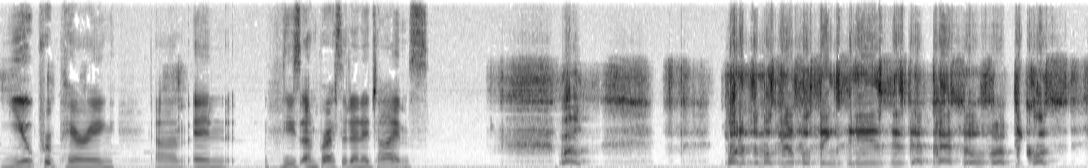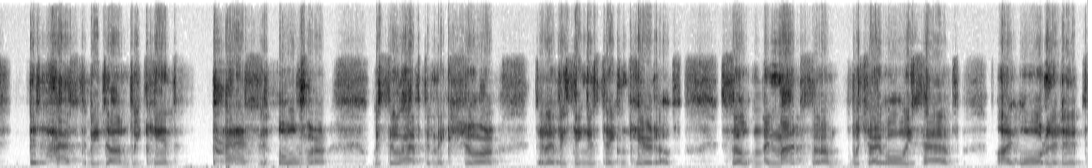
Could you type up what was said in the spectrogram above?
you preparing um, in these unprecedented times? Well, one of the most beautiful things is is that Passover, because it has to be done, we can't pass it over. We still have to make sure that everything is taken care of. So my matzah, which I always have, I ordered it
